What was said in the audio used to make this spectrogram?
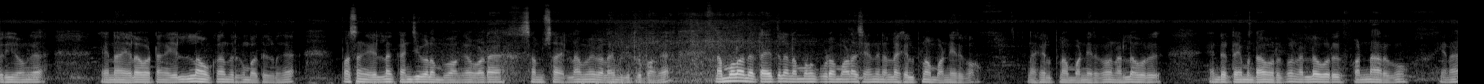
பெரியவங்க ஏன்னா இளவட்டங்க எல்லாம் உட்காந்துருக்கும் பார்த்துக்கிடுங்க. பசங்க எல்லாம் கஞ்சி விளம்புவாங்க வடை சம்சா எல்லாமே விளம்பிக்கிட்டு இருப்பாங்க. நம்மளும் அந்த டயத்தில் நம்மளும் கூட மாட சேர்ந்து நல்லா ஹெல்ப்லாம் பண்ணியிருக்கோம். நான் ஹெல்ப்லாம் பண்ணியிருக்கோம். நல்ல ஒரு என்டர்டெயின்மெண்ட்டாகவும் இருக்கும். நல்ல ஒரு ஃபன்னாக இருக்கும். ஏன்னா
